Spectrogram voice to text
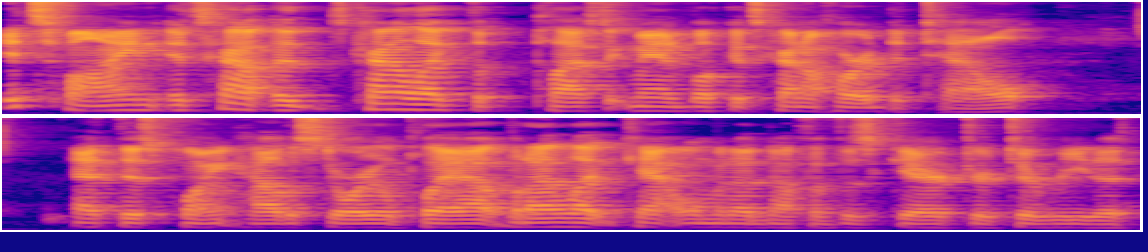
it's fine. It's kind of it's kind of like the Plastic Man book. It's kind of hard to tell at this point how the story will play out. But I like Catwoman enough of as a character to read a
